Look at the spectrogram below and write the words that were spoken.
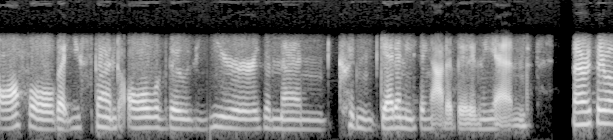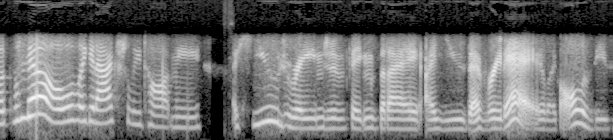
awful that you spent all of those years and then couldn't get anything out of it in the end? And I would say, like, well, no, like it actually taught me a huge range of things that I, I use every day, like all of these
